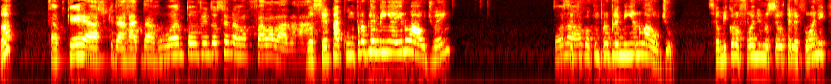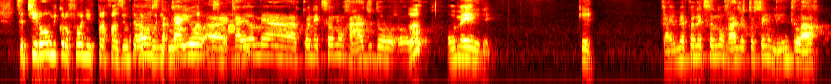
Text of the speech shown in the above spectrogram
Hã? Sabe por quê? Acho que da rádio da rua não tô ouvindo você, não. Fala lá na rádio. Você tá com um probleminha aí no áudio, hein? Tô Você não. ficou com um probleminha no áudio. Seu microfone no seu telefone, você tirou o microfone para fazer o Não, telefone tá- do caiu, ar-condicionado. caiu a minha conexão no rádio do Hã? o, o Meire. Quê? Caiu minha conexão no rádio, eu tô sem link lá.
